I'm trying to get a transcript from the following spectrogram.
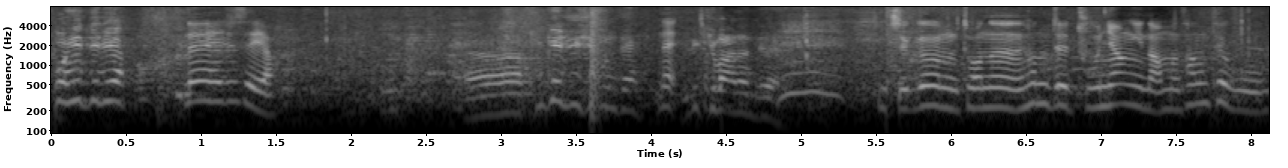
뭐 해드려? 네 해주세요. 아, 두개 주시면 돼. 네. 이렇게 많은데. 지금 저는 현재 두 냥이 남은 상태고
